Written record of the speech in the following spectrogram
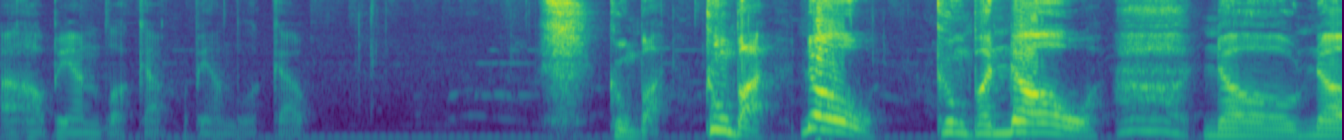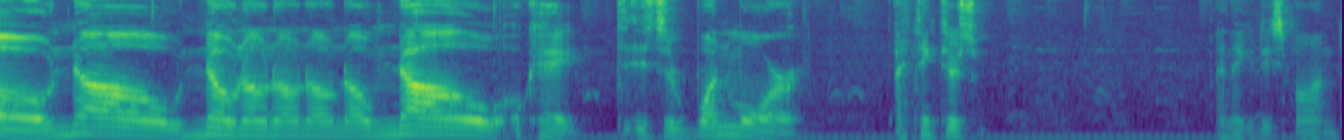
I'll be on the lookout, I'll be on the lookout. Goomba! Goomba! No! Goomba, no! no, no, no, no, no, no, no, no, no! Okay, is there one more? I think there's... I think it despawned.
